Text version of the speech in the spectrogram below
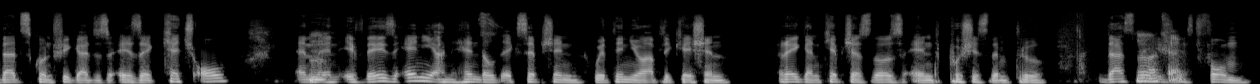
that's configured as, as a catch all. And mm. then if there is any unhandled exception within your application, Raygun captures those and pushes them through. That's the oh, okay. easiest form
